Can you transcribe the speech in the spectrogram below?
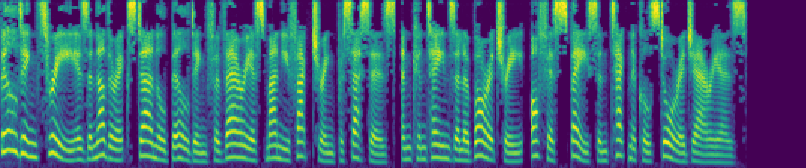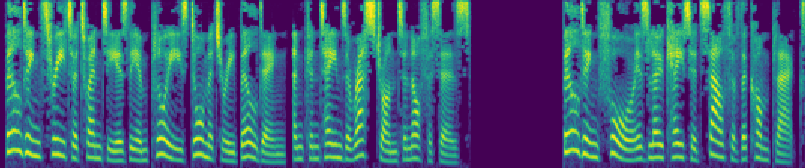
Building 3 is another external building for various manufacturing processes, and contains a laboratory, office space and technical storage areas. Building 3 to 20 is the employees' dormitory building, and contains a restaurant and offices. Building 4 is located south of the complex.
